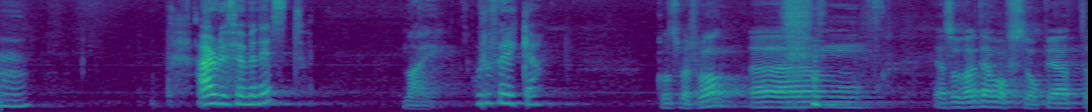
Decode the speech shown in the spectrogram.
Mm. Er du feminist? Nei. Hvorfor ikke? Godt spørsmål. Um, jeg, som sagt, jeg vokste opp i et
